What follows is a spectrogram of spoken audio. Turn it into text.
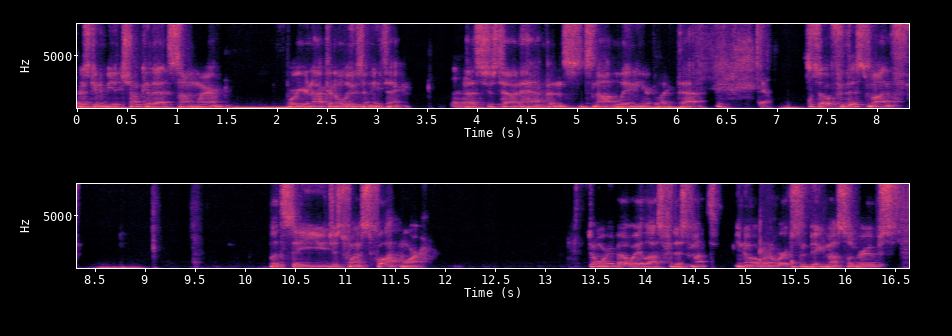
There's going to be a chunk of that somewhere where you're not going to lose anything. Mhm. That's just how it happens. It's not linear like that. Yeah. So for this month, let's say you just want to squat more. don't worry about weight loss for this month. You know what? We're going to work some big muscle groups.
